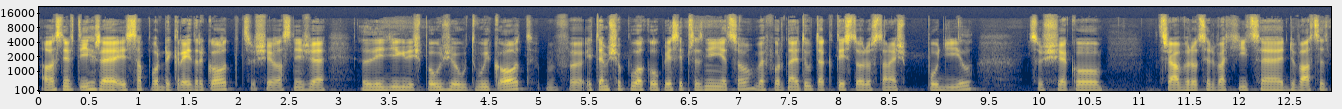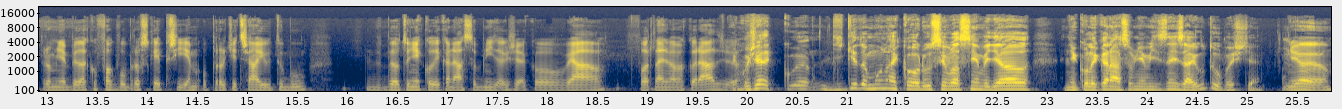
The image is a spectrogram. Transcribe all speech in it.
A vlastně v té hře je i support the creator code, což je vlastně, že lidi, když použijou tvůj kód v item shopu a koupí si přes něj něco ve Fortniteu, tak ty z toho dostaneš podíl, což jako třeba v roce 2020 pro mě byl jako fakt obrovský příjem oproti třeba YouTubeu. Bylo to několikanásobný, takže jako já Fortnite mám jako rád, že jo. Jakože díky tomuhle kódu si vlastně vydělal několikanásobně víc než za YouTube ještě. Jo, jo.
